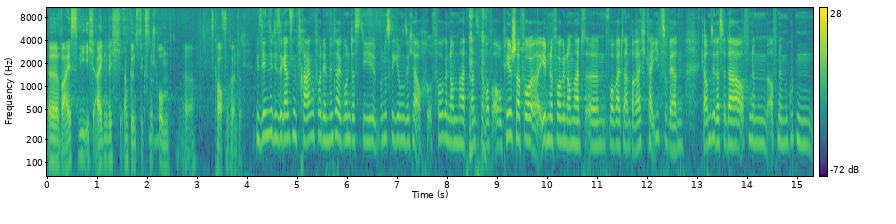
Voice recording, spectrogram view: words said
äh, weiß, wie ich eigentlich am günstigsten Strom äh, kaufen könnte. Wie sehen Sie diese ganzen Fragen vor dem Hintergrund, dass die Bundesregierung sich ja auch vorgenommen hat, man sich auch auf europäischer vor Ebene vorgenommen hat, ähm, Vorreiter im Bereich KI zu werden? Glauben Sie, dass wir da auf einem, auf einem guten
